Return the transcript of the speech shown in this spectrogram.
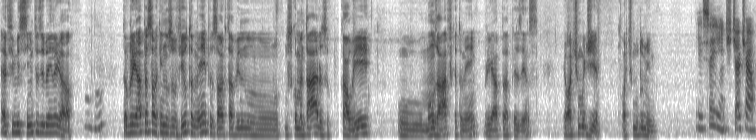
é filme simples e bem legal. Então, obrigado, pessoal, quem nos ouviu também, pessoal que tá vindo no- nos comentários, o Cauê, o Mãos África também. Obrigado pela presença. E ótimo dia. Ótimo domingo. É isso aí, gente. Tchau, tchau.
